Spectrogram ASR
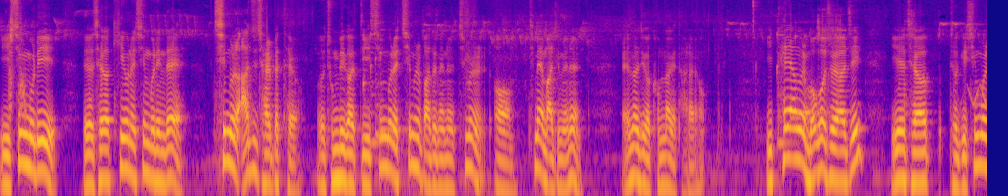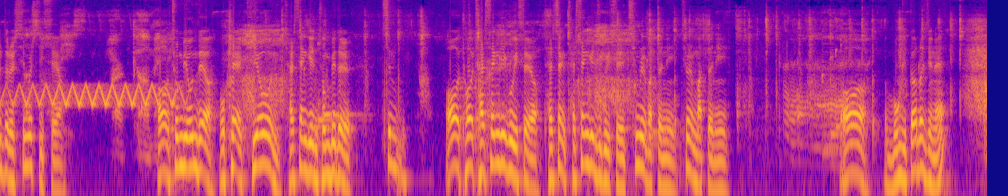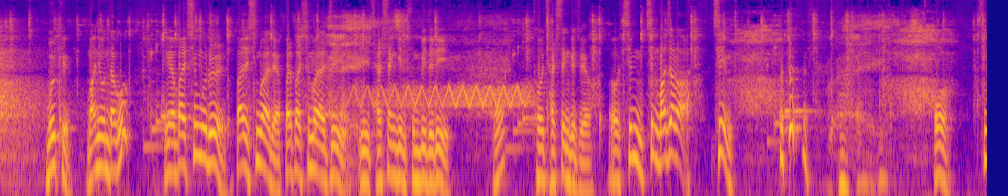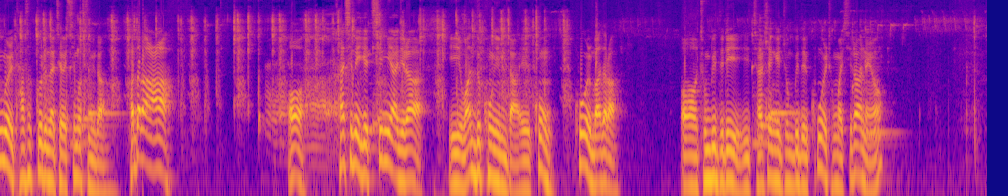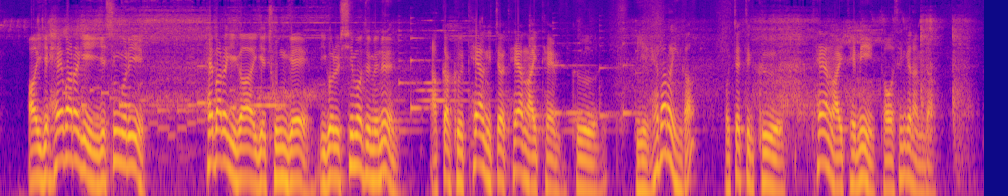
이 식물이 예, 제가 키우는 식물인데 침을 아주 잘 뱉어요. 어, 좀비가 이 식물에 침을 받으면은 침을 어, 침에 맞으면은 에너지가 겁나게 달아요. 이 태양을 먹어줘야지 이게 제가 저기 식물들을 심을 수 있어요. 어 좀비 온대요. 오케이 귀여운 잘생긴 좀비들 침. 어 더 잘생기고 있어요. 잘생 잘생겨지고 있어요. 침을 받더니 침을 맞더니. 어 목이 떨어지네. 뭐 이렇게 많이 온다고? 이게 빨리 식물을 빨리 심어야 돼요. 빨리빨리 심어야지 이 잘생긴 좀비들이 어? 더 잘생겨져요. 어, 침, 침 맞아라! 침! 어, 식물 다섯 그루나 제가 심었습니다. 받아라! 어, 사실은 이게 침이 아니라 이 완두콩입니다. 이 콩, 콩을 맞아라. 어, 좀비들이, 이 잘생긴 좀비들이 콩을 정말 싫어하네요. 아 이게 해바라기 이게 식물이 해바라기가 이게 좋은 게 이거를 심어두면은 아까 그 태양 있죠 태양 아이템 그 이게 해바라기인가? 어쨌든 그 태양 아이템이 더 생겨납니다.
